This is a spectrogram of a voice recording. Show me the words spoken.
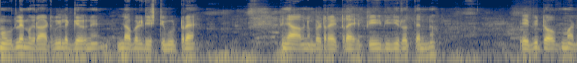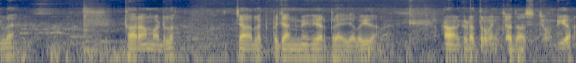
ਮੂਰਲੇ ਮਗਰਾਟ ਵੀ ਲੱਗੇ ਹੋਏ ਨੇ ਡਬਲ ਡਿਸਟ੍ਰੀਬਿਊਟਰ ਹੈ। ਪੰਜਾਬ ਨੰਬਰ ਟਰੈਕਟਰ ਹੈ PB03 ਇਹ ਵੀ ਟੌਪ ਮਾਡਲ ਹੈ। 18 ਮਾਡਲ 4 ਲੱਖ 95 ਹਜ਼ਾਰ ਪ੍ਰਾਈਜ਼ ਆ ਬਈ ਇਹਦਾ। ਨਾਲ ਕਿਹੜਾ 53 10 John Deere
